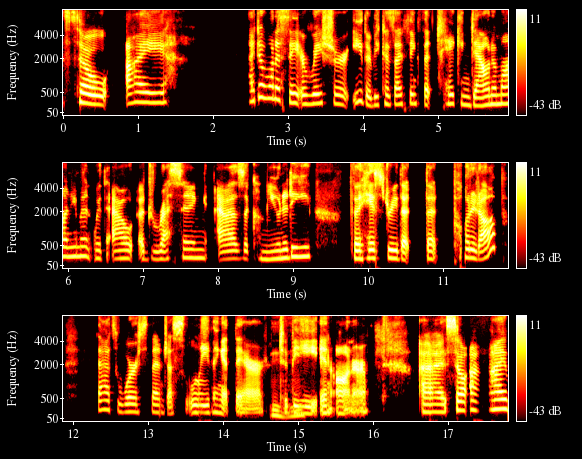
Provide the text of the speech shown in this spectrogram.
so I I don't want to say erasure either, because I think that taking down a monument without addressing as a community the history that that put it up, that's worse than just leaving it there mm-hmm. to be in honor. Uh, so I, I,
